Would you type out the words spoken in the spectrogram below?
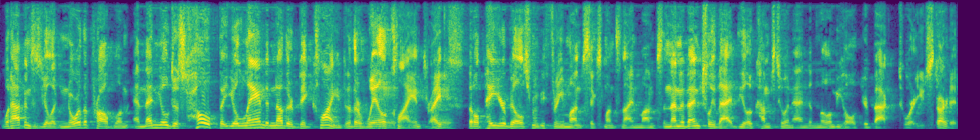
What happens is you'll ignore the problem and then you'll just hope that you'll land another big client, another whale mm. client, right? Mm. That'll pay your bills for maybe three months, six months, nine months. And then eventually that deal comes to an end and lo and behold, you're back to where you started.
